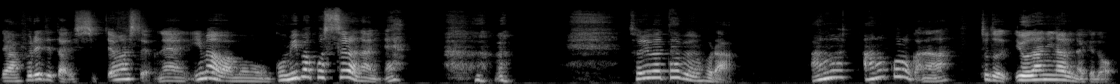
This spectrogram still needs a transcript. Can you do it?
で溢れてたり知ってましたよね。今はもうゴミ箱すらないね。それは多分ほら、あの、あの頃かな？ちょっと余談になるんだけど、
